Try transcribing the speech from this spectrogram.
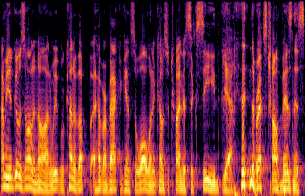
I mean, it goes on and on. We, we're kind of up, have our back against the wall when it comes to trying to succeed Yeah. in the restaurant business.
